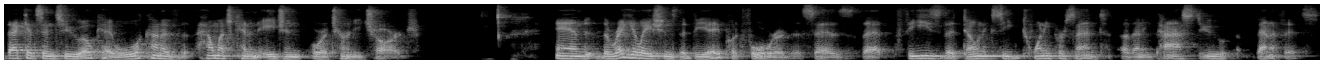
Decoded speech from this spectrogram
that gets into okay, well, what kind of how much can an agent or attorney charge? And the regulations that VA put forward says that fees that don't exceed 20% of any past due benefits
